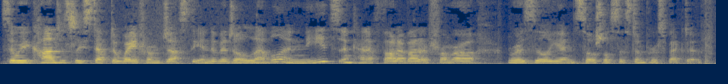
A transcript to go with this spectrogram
So we consciously stepped away from just the individual level and needs and kind of thought about it from a resilient social system perspective.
